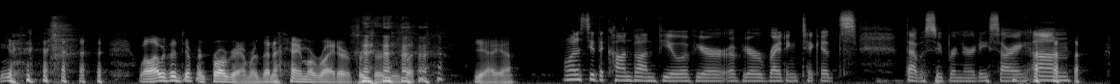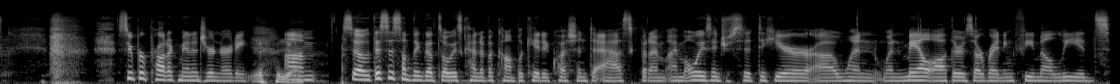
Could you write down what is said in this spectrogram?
well, I was a different programmer than I am a writer for certain, but yeah, yeah. I want to see the Kanban view of your of your writing tickets. That was super nerdy. Sorry. Um, super product manager nerdy. Yeah. Um, so this is something that's always kind of a complicated question to ask, but I'm I'm always interested to hear uh, when when male authors are writing female leads.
